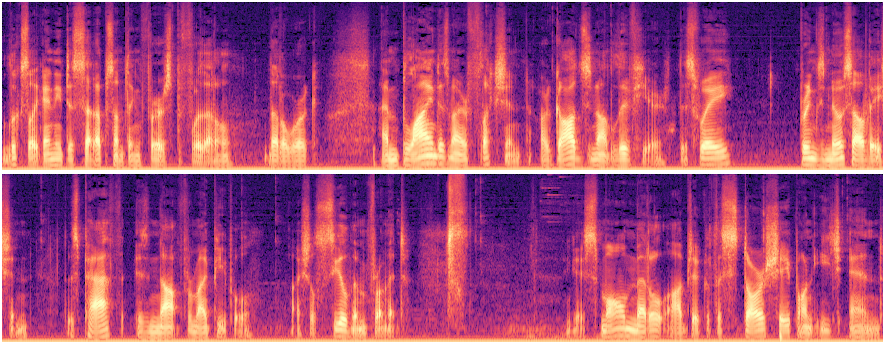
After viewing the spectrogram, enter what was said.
Looks like I need to set up something first before that'll that'll work. I'm blind as my reflection. Our gods do not live here. This way brings no salvation. This path is not for my people. I shall seal them from it. Okay, small metal object with a star shape on each end.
